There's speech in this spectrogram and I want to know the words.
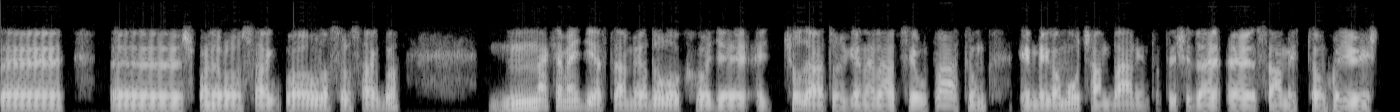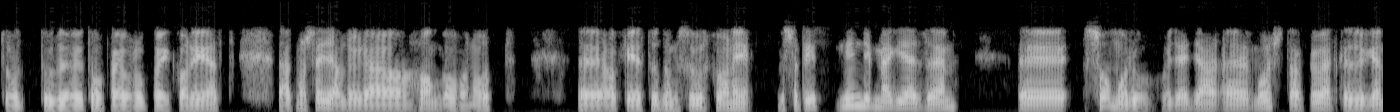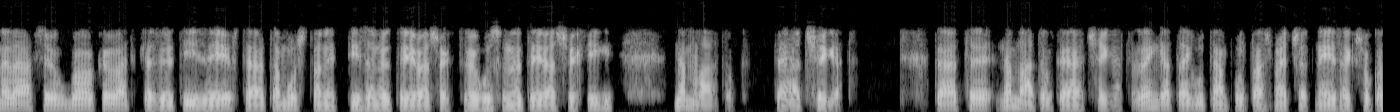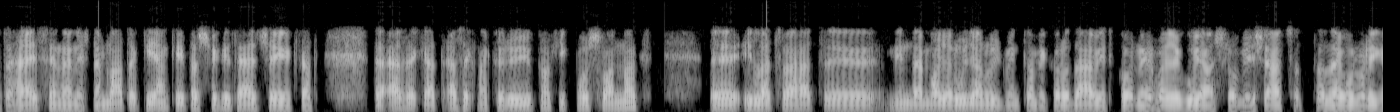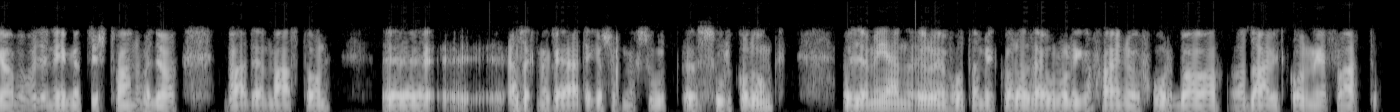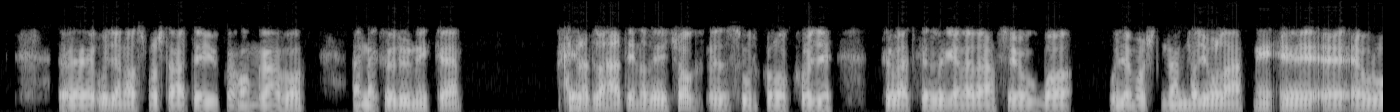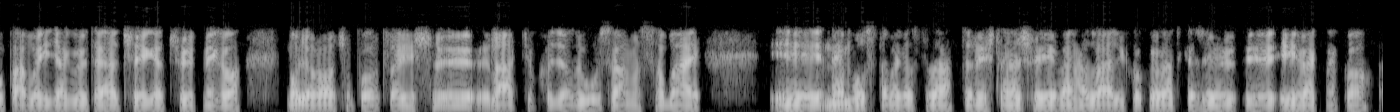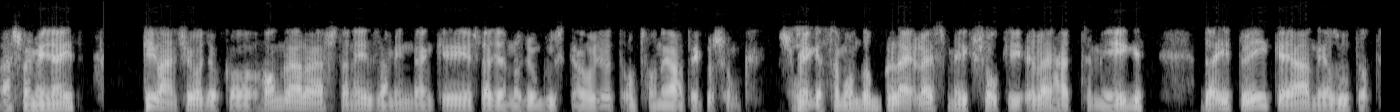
Spanyolországba, Olaszországba. Nekem egyértelmű a dolog, hogy egy csodálatos generációt látunk. Én még a Mócsán Bálintot is ide számítom, hogy ő is tud, tud top európai karriert. Tehát most egyelőre a hanga van ott, akiért tudunk szurkolni. És hát itt mindig megjegyzem, szomorú, hogy egyáll, most a következő generációkban a következő 10 év, tehát a mostani 15 évesektől 25 évesekig nem látok tehetséget. Tehát nem látok tehetséget. Rengeteg utánpótlás meccset nézek sokat a helyszínen, és nem látok ilyen képességi tehetségeket, de ezeket, ezeknek örüljük, akik most vannak, illetve hát minden magyar ugyanúgy, mint amikor a Dávid Kornél vagy a Gulyás Robi is játszott az Euroligában, vagy a Német István, vagy a Baden Máston, ezeknek a játékosoknak szur, szurkolunk. Ugye milyen öröm volt, amikor az Euroliga Final Four-ba a Dávid Kornért láttuk. Ugyanazt most átéljük a hangával, ennek örülni kell, illetve hát én azért csak szurkolok, hogy következő generációkban ugye most nem nagyon látni Európába így tehetséget, sőt még a magyar alcsoportra is látjuk, hogy az U23-as szabály nem hozta meg azt az áttörést első évben, hát várjuk a következő éveknek a eseményeit. Kíváncsi vagyok a hangára este, nézze mindenki, és legyen nagyon büszke, hogy ott otthon játékosunk. És még egyszer mondom, le, lesz még sok, lehet még, de itt végig kell járni az utat.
